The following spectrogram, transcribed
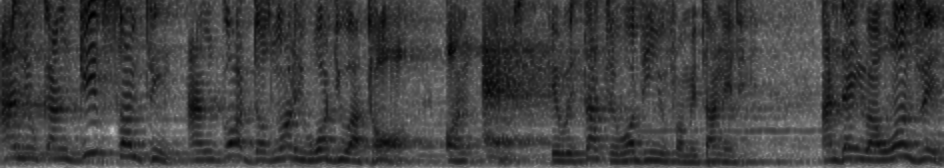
And you can give something and God does not reward you at all. On earth, He will start rewarding you from eternity. And then you are wondering,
